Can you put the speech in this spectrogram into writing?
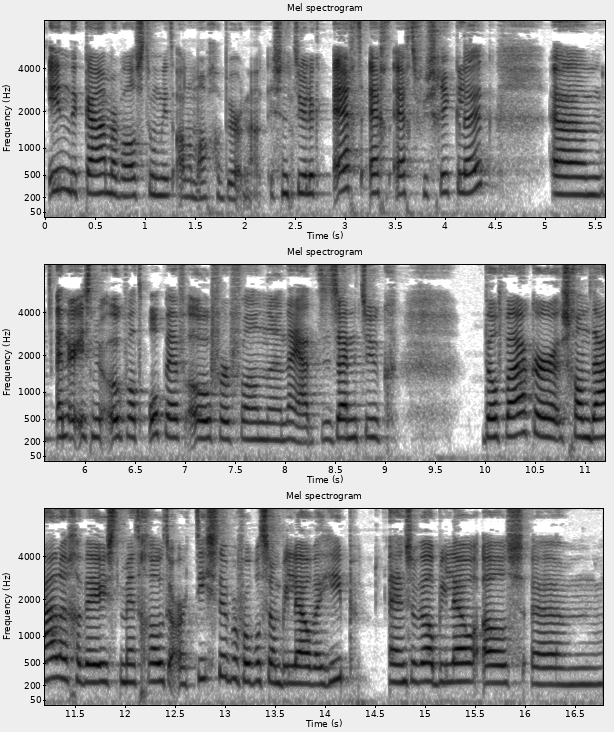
in de kamer was toen dit allemaal gebeurde. Nou, dat is natuurlijk echt, echt, echt verschrikkelijk. Um, en er is nu ook wat ophef over van, uh, nou ja, er zijn natuurlijk wel vaker schandalen geweest met grote artiesten. Bijvoorbeeld zo'n Bilal Wahib. En zowel Bilal als um,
